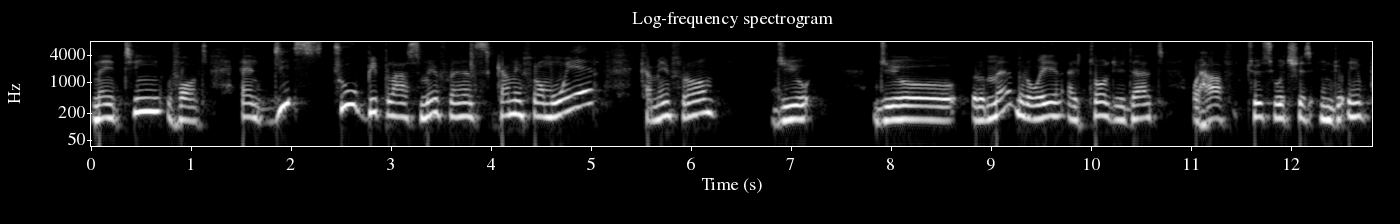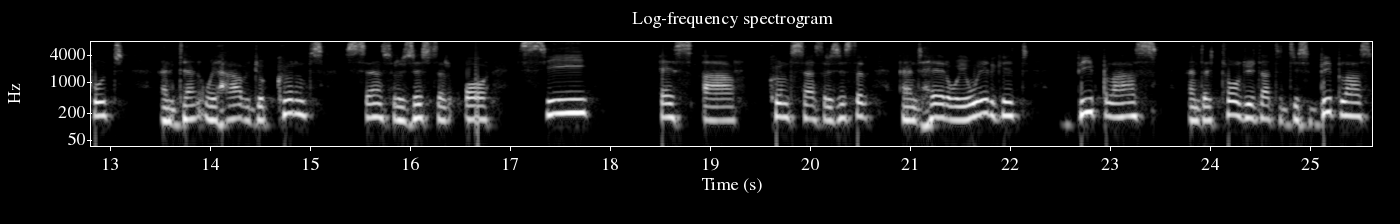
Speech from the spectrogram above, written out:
19 volts. And these two b plus my friends coming from where? Coming from do you do you remember when i told you that we have two switches into input and then we have the current sense resistor or csr current sense resistor and here we will get B plus and I told you that this B plus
